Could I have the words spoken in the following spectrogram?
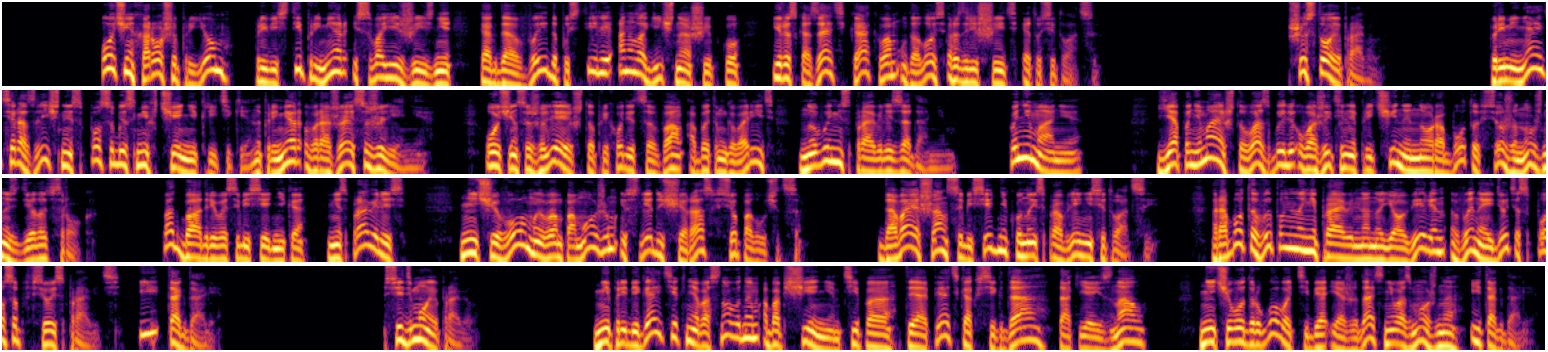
Очень хороший прием — привести пример из своей жизни, когда вы допустили аналогичную ошибку, и рассказать, как вам удалось разрешить эту ситуацию. Шестое правило. Применяйте различные способы смягчения критики, например, выражая сожаление. Очень сожалею, что приходится вам об этом говорить, но вы не справились с заданием. Понимание. Я понимаю, что у вас были уважительные причины, но работу все же нужно сделать в срок. Подбадривая собеседника. Не справились? Ничего, мы вам поможем, и в следующий раз все получится. Давая шанс собеседнику на исправление ситуации. Работа выполнена неправильно, но я уверен, вы найдете способ все исправить. И так далее. Седьмое правило. Не прибегайте к необоснованным обобщениям, типа «ты опять, как всегда, так я и знал», «ничего другого от тебя и ожидать невозможно» и так далее.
